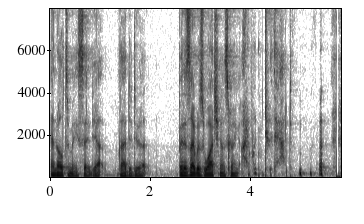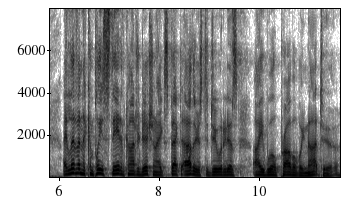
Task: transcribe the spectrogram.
and ultimately said, yeah, glad to do it. But as I was watching, I was going, I wouldn't do that. I live in a complete state of contradiction. I expect others to do what it is I will probably not do.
